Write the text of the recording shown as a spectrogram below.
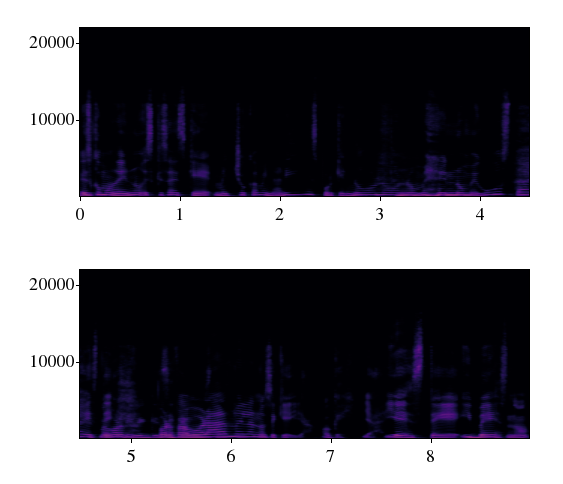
¿no? Es como de, no, es que, ¿sabes qué? Me choca mi nariz porque no, no, no me, no me gusta. Este, Mejor dime que por sí favor, házmela, no sé qué, ya, ok, ya. Y este, y ves, ¿no?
